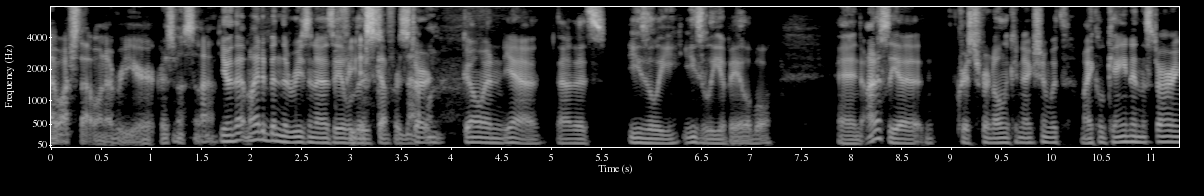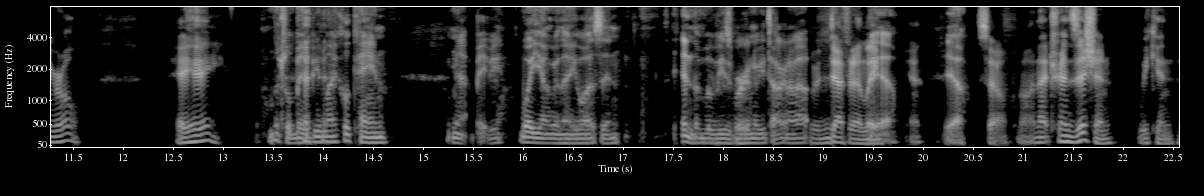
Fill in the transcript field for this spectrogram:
I watch that one every year at Christmas, and I You know that might have been the reason I was able to rediscovered that start one. going. Yeah, now that's easily easily available, and honestly, a Christopher Nolan connection with Michael Caine in the starring role. Hey, hey, Little baby Michael Caine. Yeah, baby, way younger than he was in in the movies we're going to be talking about. definitely. Yeah. yeah. Yeah. So on that transition, we can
